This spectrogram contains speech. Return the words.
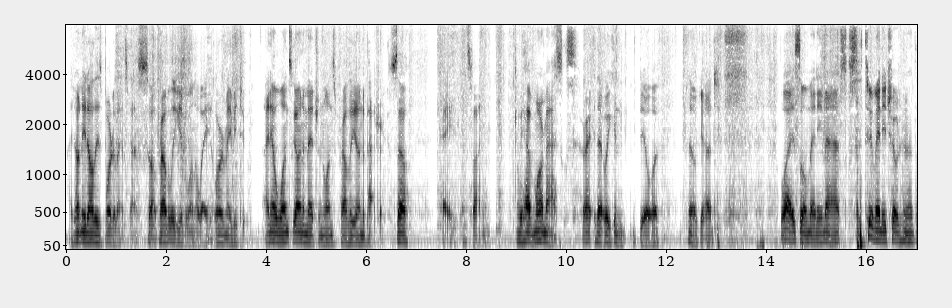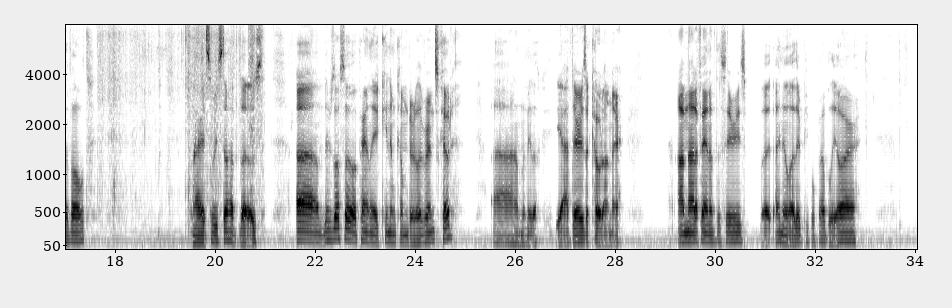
I don't need all these Borderlands masks, so I'll probably give one away, or maybe two. I know one's going to Mitch and one's probably going to Patrick. So Hey, that's fine. We have more masks, right, that we can deal with. Oh, God. Why so many masks? Too many children at the vault. Alright, so we still have those. Um, there's also apparently a Kingdom Come Deliverance code. Um, let me look. Yeah, there is a code on there. I'm not a fan of the series, but I know other people probably are.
